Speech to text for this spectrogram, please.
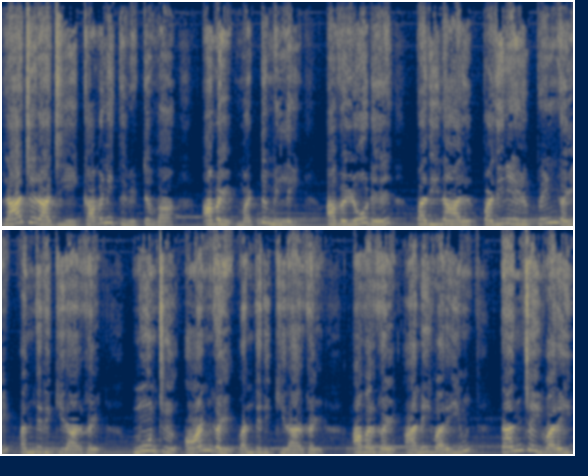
ராஜராஜியை கவனித்துவிட்டு வா. அவள் மட்டுமில்லை அவளோடு பதினாறு பதினேழு பெண்கள் வந்திருக்கிறார்கள். மூன்று ஆண்கள் வந்திருக்கிறார்கள். அவர்கள் அனைவரையும் தஞ்சை வரை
